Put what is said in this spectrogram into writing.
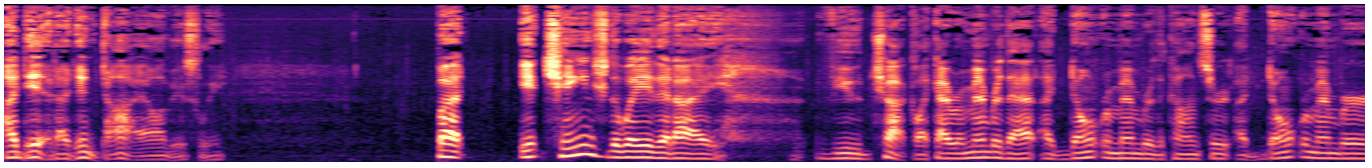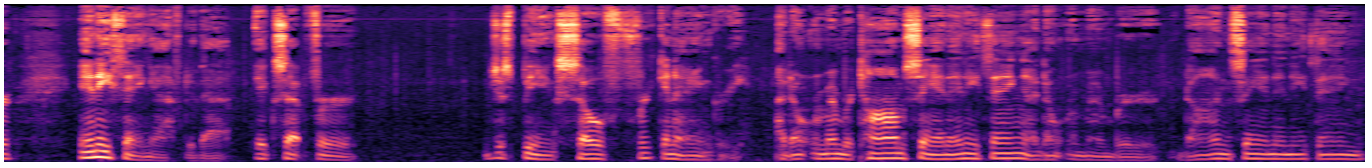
I did. I didn't die, obviously, but it changed the way that I viewed Chuck. Like I remember that. I don't remember the concert. I don't remember anything after that except for just being so freaking angry. I don't remember Tom saying anything. I don't remember Don saying anything.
